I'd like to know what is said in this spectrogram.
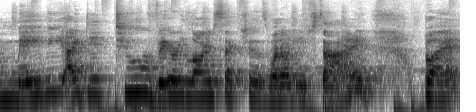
maybe I did two very large sections, one on each side. But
